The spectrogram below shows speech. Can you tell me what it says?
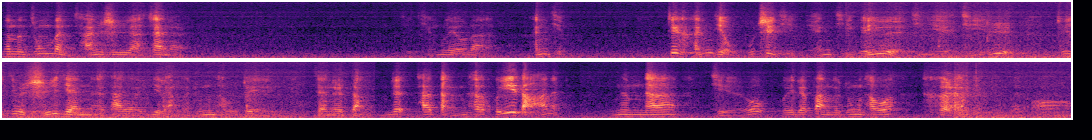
那么中本禅师啊，在那儿就停留了很久。这个很久，不是几年、几个月、几几日，这就是时间呢，大概一两个钟头，这在那儿等着他，等他回答呢。那么他久回了半个钟头啊，突然就明白了，哦，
